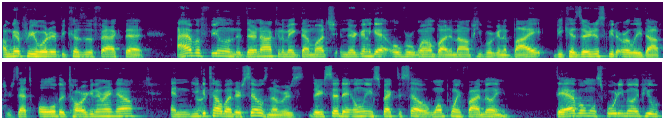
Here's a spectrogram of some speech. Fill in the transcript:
I'm gonna pre-order it because of the fact that I have a feeling that they're not gonna make that much, and they're gonna get overwhelmed by the amount of people who are gonna buy it because they're just gonna be the early adopters. That's all they're targeting right now, and you can tell by their sales numbers. They said they only expect to sell 1.5 million. They have almost 40 million people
